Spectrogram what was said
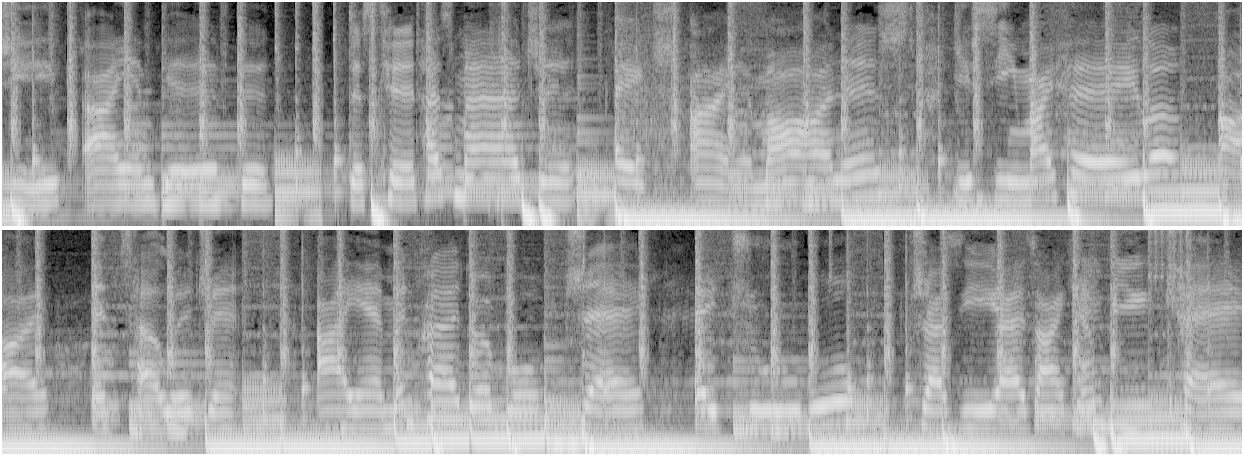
G, I am gifted. This kid has magic. H, I am honest. You see my head. jazzy as I can be. K,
